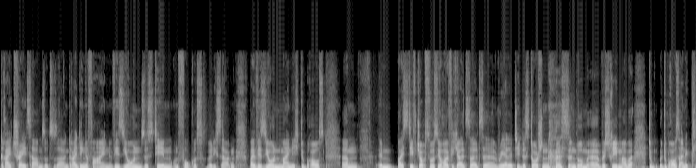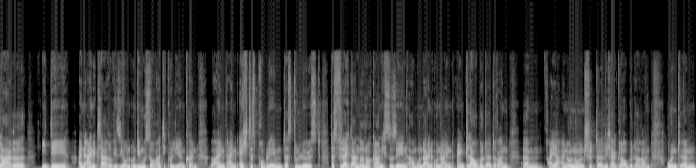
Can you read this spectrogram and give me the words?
drei Trades haben sozusagen, drei Dinge vereinen. Vision, System und Fokus, würde ich sagen. Bei Vision meine ich, du brauchst ähm, im, bei Steve Jobs wurde es ja häufig als, als äh, Reality Distortion Syndrom äh, beschrieben, aber du, du brauchst eine klare Idee, eine, eine klare Vision und die musst du auch artikulieren können. Ein, ein echtes Problem, das du löst, das vielleicht andere noch gar nicht so sehen und ein, und ein, ein Glaube daran, ähm, ah ja, ein unerschütterlicher Glaube daran. Und ähm,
